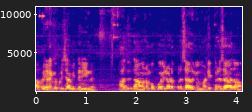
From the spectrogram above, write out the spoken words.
அப்புறம் எனக்கு எப்படி சாமி தெரியும்னு? அதுதான் நம்ம கோயிலோட பிரசாதமே. மடி பிரசாதம்.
